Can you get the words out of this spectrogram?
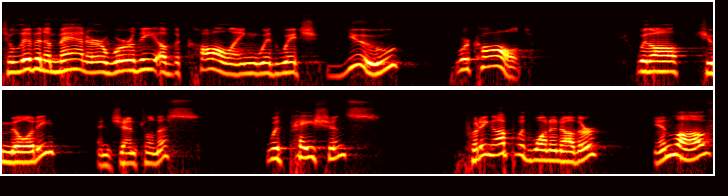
to live in a manner worthy of the calling with which you were called with all humility and gentleness, with patience, putting up with one another in love,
